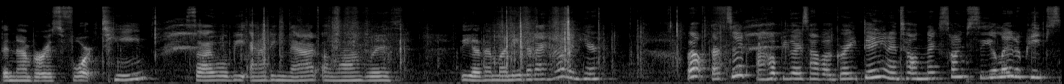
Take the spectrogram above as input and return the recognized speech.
The number is 14. So I will be adding that along with the other money that I have in here. Well, that's it. I hope you guys have a great day. And until next time, see you later, peeps.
